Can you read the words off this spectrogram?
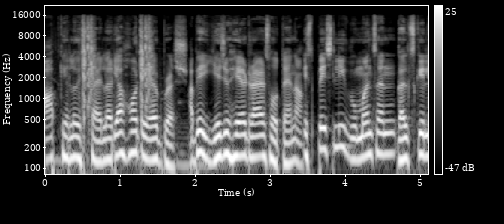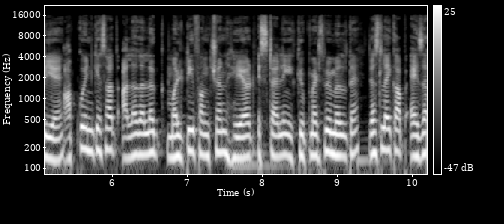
आप कह लो स्टाइलर या हॉट एयर ब्रश अब ये जो हेयर ड्रायर्स होते हैं ना स्पेशली वुमेन्स एंड गर्ल्स के लिए आपको इनके साथ अलग अलग multi function hair styling equipments भी मिलते हैं। जस्ट लाइक आप एज अ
